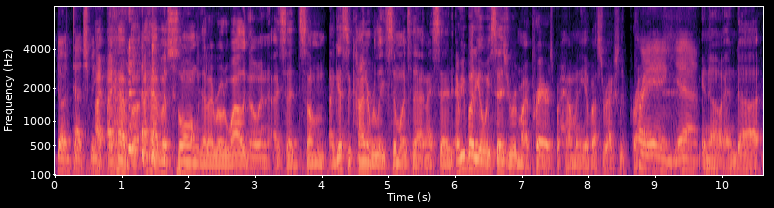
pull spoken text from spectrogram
Don't touch me. I, I have a, I have a song that I wrote a while ago, and I said some. I guess it kind of relates similar to that. And I said, everybody always says you're in my prayers, but how many of us are actually praying? Praying, yeah. You know, and uh,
